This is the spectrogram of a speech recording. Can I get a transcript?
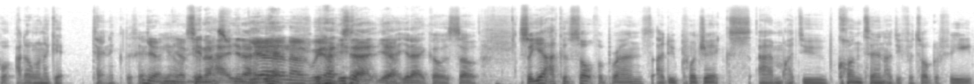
know, I don't want to get technical. Yeah, you know, yeah, so you know yeah, how you know, that's- yeah, no, we you know, you know, yeah, yeah. yeah, that goes. So, so yeah, I consult for brands. I do projects. Um, I do content. I do photography.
